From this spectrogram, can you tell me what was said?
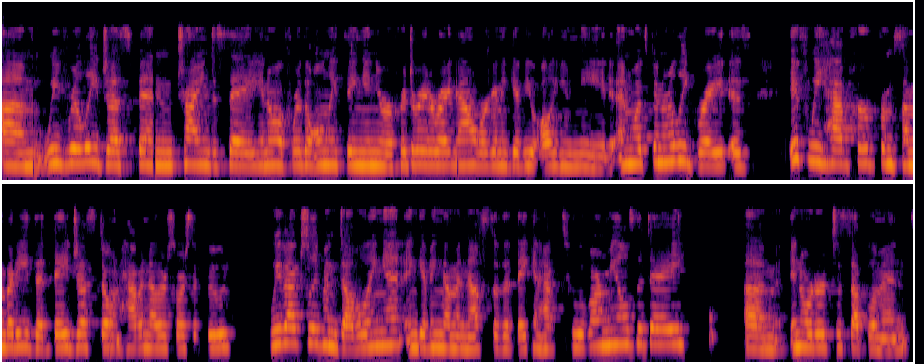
Um, we've really just been trying to say, you know, if we're the only thing in your refrigerator right now, we're going to give you all you need. And what's been really great is if we have heard from somebody that they just don't have another source of food, we've actually been doubling it and giving them enough so that they can have two of our meals a day um, in order to supplement.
